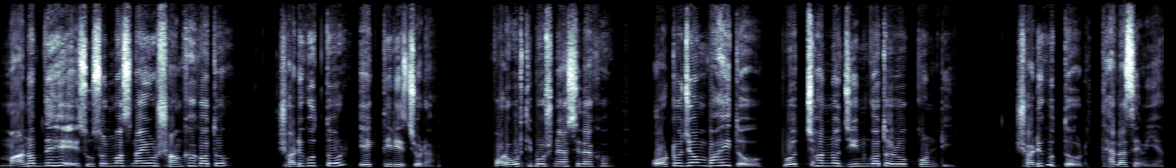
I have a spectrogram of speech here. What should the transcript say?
মানবদেহে সুষুম্না স্নায়ুর সংখ্যা কত? সঠিক উত্তর, একত্রিশ জোড়া। পরবর্তী প্রশ্নে আসছে দেখো, অটোজম বাহিত প্রচ্ছন্ন জিনগত রোগ কোনটি? সঠিক উত্তর, থ্যালাসেমিয়া।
